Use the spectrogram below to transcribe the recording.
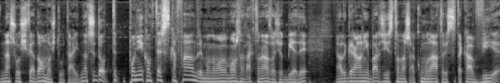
naszą świadomość tutaj. Znaczy do, poniekąd też skafandrem, no, można tak to nazwać od biedy, ale generalnie bardziej jest to nasz akumulator, jest to taka wi- e,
